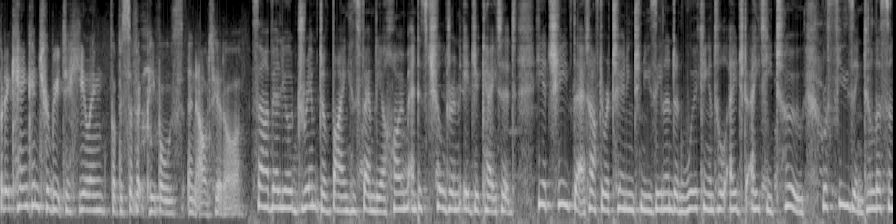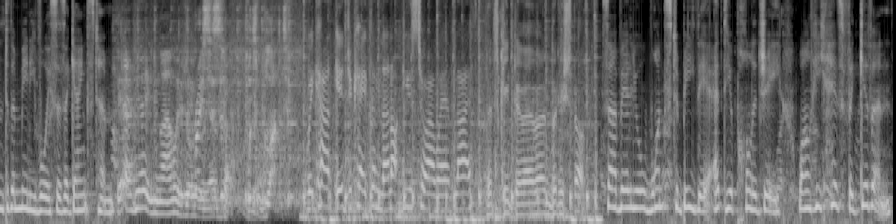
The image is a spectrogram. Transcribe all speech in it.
but it can contribute to healing for Pacific peoples in Aotearoa. Savelio dreamt of buying his family a home and his children educated. He achieved that after returning to New Zealand and working until aged 82, refusing to listen to the many voices against him. Racism was blunt. We can't educate them, they're not used to our way of life. Let's keep to our own British stock. Savelio wants to be there at the apology. While he has forgiven,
